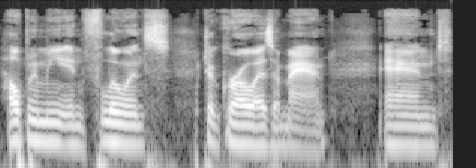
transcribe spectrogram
helping me influence to grow as a man. And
